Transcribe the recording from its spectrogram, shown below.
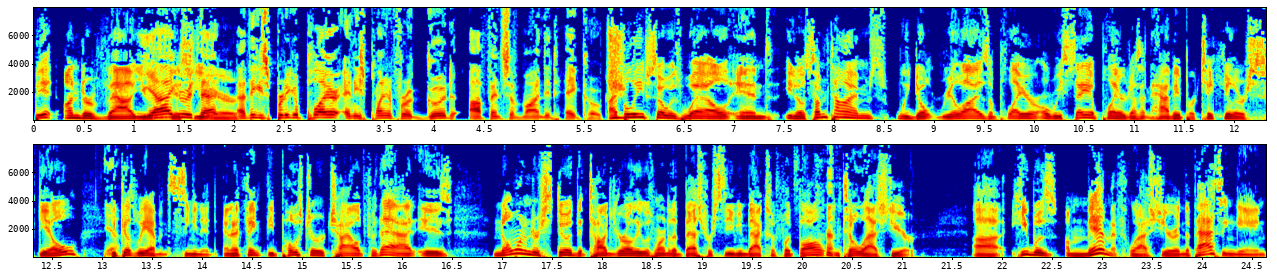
bit undervalued Yeah, I agree with year. that. I think he's a pretty good player, and he's playing for a good offensive-minded head coach. I believe so as well. And, you know, sometimes we don't realize a player or we say a player doesn't have a particular skill Yeah. because we haven't seen it. And I think the poster child for that is no one understood that Todd Gurley was one of the best receiving backs of football until last year. Uh, he was a mammoth last year in the passing game.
